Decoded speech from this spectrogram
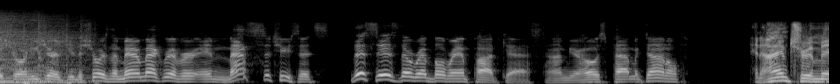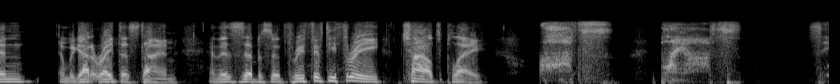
From the Bayshore, New Jersey, the shores of the Merrimack River in Massachusetts, this is the Red Bull Rant Podcast. I'm your host, Pat McDonald. And I'm Truman, and we got it right this time. And this is episode 353 Child's Play. Offs. Playoffs. See?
